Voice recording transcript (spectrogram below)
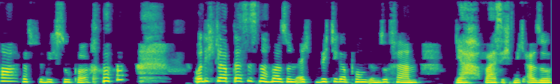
ja, das finde ich super. und ich glaube, das ist nochmal so ein echt wichtiger Punkt. Insofern, ja, weiß ich nicht. Also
